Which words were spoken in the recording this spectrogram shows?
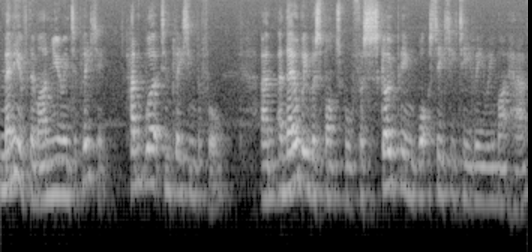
many of them are new into policing, hadn't worked in policing before, um, and they'll be responsible for scoping what CCTV we might have.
